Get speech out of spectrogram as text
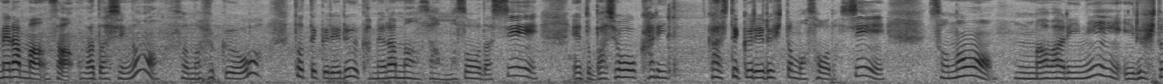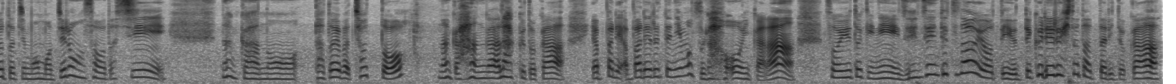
メラマンさん私のその服を撮ってくれるカメラマンさんもそうだし、えー、と場所を借り貸してくれる人もそうだしその周りにいる人たちももちろんそうだしなんかあの例えばちょっとなんかハンガーラックとかやっぱりアパレルって荷物が多いからそういう時に全然手伝うよって言ってくれる人だったりとか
